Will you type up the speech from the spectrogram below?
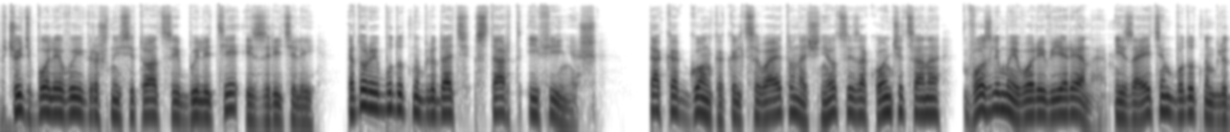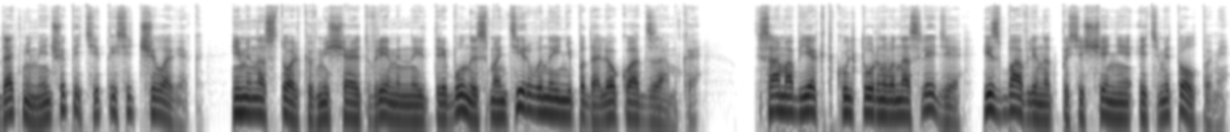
В чуть более выигрышной ситуации были те из зрителей, которые будут наблюдать старт и финиш – так как гонка кольцевая, то начнется и закончится она возле моего ривьерена, и за этим будут наблюдать не меньше пяти тысяч человек. Именно столько вмещают временные трибуны, смонтированные неподалеку от замка. Сам объект культурного наследия избавлен от посещения этими толпами.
